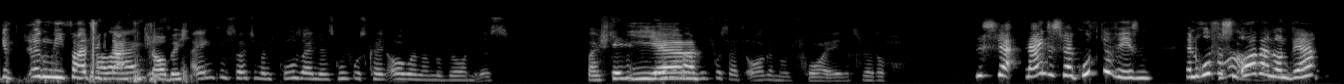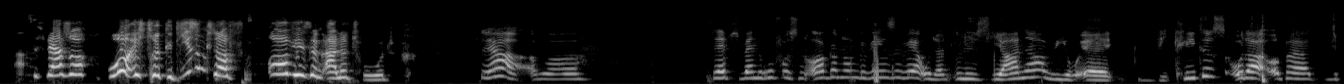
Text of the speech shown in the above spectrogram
gibt irgendwie falsche Aber Gedanken, glaube ich. Eigentlich sollte man froh sein, dass Rufus kein Organon geworden ist. Weil stell dir mal Rufus als Organon vor, ey. Das wäre doch. Das wär, nein, das wäre gut gewesen. Wenn Rufus Ja. ein Organon wäre, das wäre so, oh, ich drücke diesen Knopf. Oh, wir sind alle tot. Ja, aber selbst wenn Rufus ein Organon gewesen wäre oder ein Elysianer wie, äh, wie Klitis oder ob er die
